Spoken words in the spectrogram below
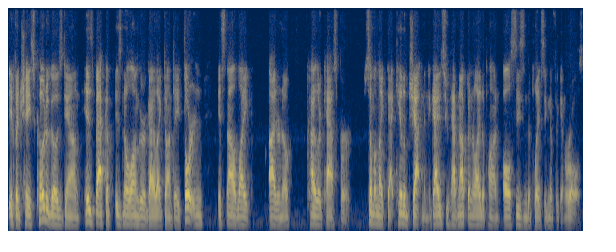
if a Chase Cota goes down, his backup is no longer a guy like Dont'e Thornton. It's now like, I don't know, Kyler Kasper, someone like that, Caleb Chapman, the guys who have not been relied upon all season to play significant roles.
